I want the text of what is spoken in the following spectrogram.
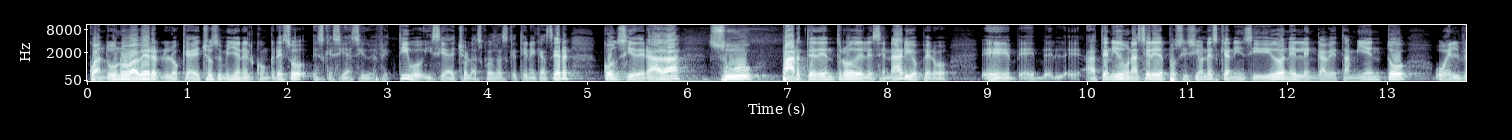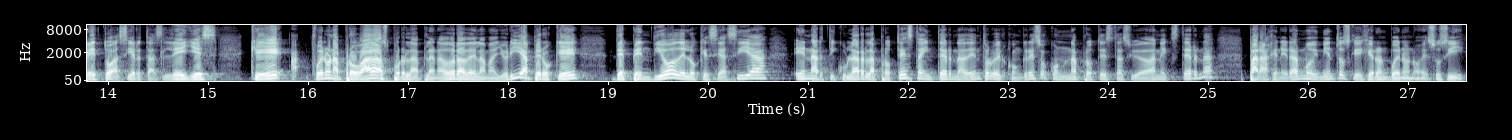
Cuando uno va a ver lo que ha hecho Semilla en el Congreso, es que sí ha sido efectivo y sí ha hecho las cosas que tiene que hacer, considerada su parte dentro del escenario, pero eh, eh, ha tenido una serie de posiciones que han incidido en el engavetamiento o el veto a ciertas leyes que fueron aprobadas por la aplanadora de la mayoría, pero que dependió de lo que se hacía en articular la protesta interna dentro del Congreso con una protesta ciudadana externa para generar movimientos que dijeron, bueno, no, eso sí,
